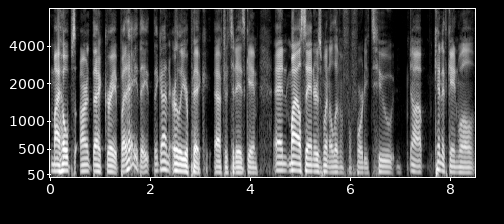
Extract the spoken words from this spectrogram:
my hopes aren't that great, but hey, they they got an earlier pick after today's game, and Miles Sanders went 11 for 42. Uh, Kenneth Gainwell,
